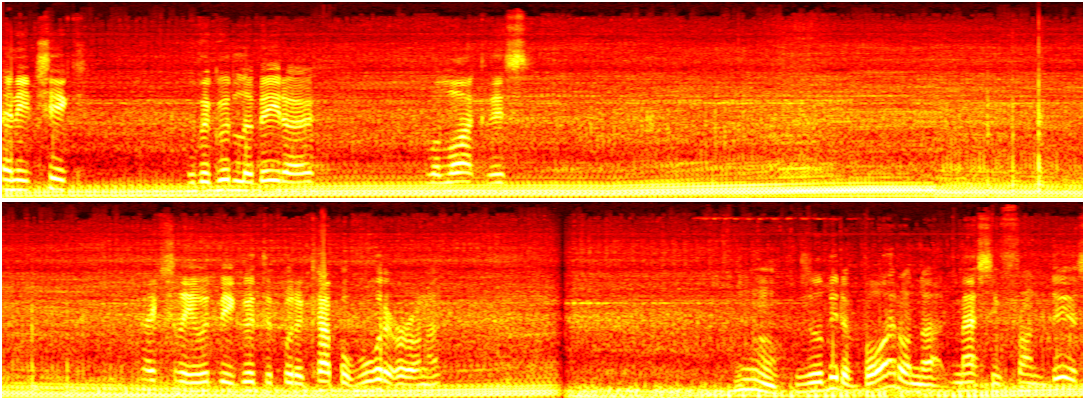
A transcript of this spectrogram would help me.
Any chick with a good libido will like this Actually, it would be good to put a cup of water on it. Mm, there's a bit of bite on that massive front disc.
